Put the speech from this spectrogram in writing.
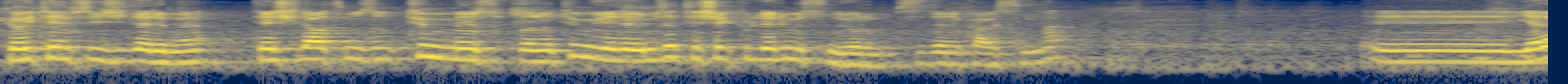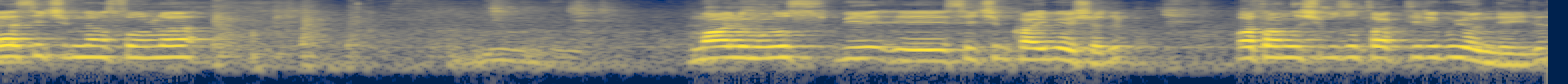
köy temsilcilerime, teşkilatımızın tüm mensuplarına, tüm üyelerimize teşekkürlerimi sunuyorum sizlerin karşısında. Ee, yerel seçimden sonra malumunuz bir e, seçim kaybı yaşadık. Vatandaşımızın takdiri bu yöndeydi.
